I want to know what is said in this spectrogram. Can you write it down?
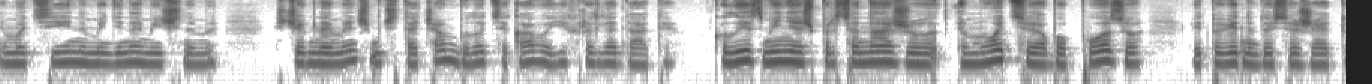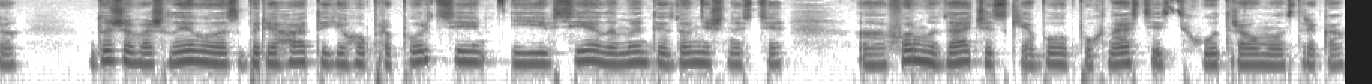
емоційними, динамічними, щоб найменшим читачам було цікаво їх розглядати. Коли змінюєш персонажу емоцію або позу відповідно до сюжету, дуже важливо зберігати його пропорції і всі елементи зовнішності, форму зачіски або пухнастість хутра у монстрика,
